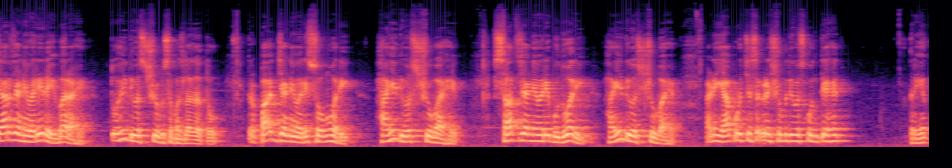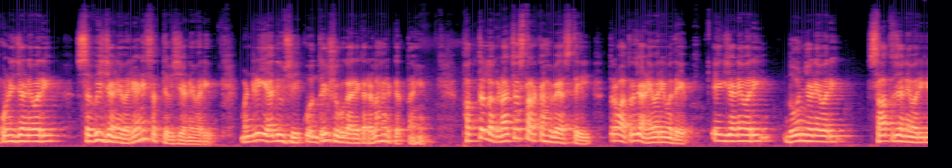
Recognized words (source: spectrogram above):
चार जानेवारी रविवार आहे तोही दिवस शुभ समजला जातो. तर पाच जानेवारी सोमवारी हाही दिवस शुभ आहे. सात जानेवारी बुधवारी हाही दिवस शुभ आहे. आणि यापुढचे सगळे शुभ दिवस कोणते आहेत? तर एकोणीस जानेवारी सव्वीस जानेवारी आणि सत्तावीस जानेवारी. मंडळी या दिवशी कोणतंही शुभ कार्य करायला हरकत नाही. फक्त लग्नाच्याच तारखा हव्या असतील तर मात्र जानेवारीमध्ये एक जानेवारी दोन जानेवारी सात जानेवारी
